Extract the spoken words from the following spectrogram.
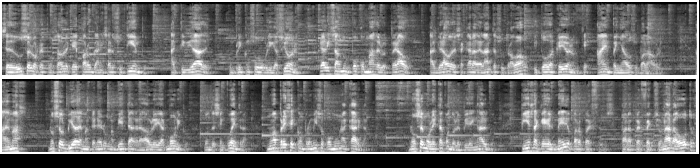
Se deduce lo responsable que es para organizar su tiempo, actividades, cumplir con sus obligaciones, realizando un poco más de lo esperado, al grado de sacar adelante su trabajo y todo aquello en lo que ha empeñado su palabra. Además, no se olvida de mantener un ambiente agradable y armónico donde se encuentra. No aprecia el compromiso como una carga. No se molesta cuando le piden algo piensa que es el medio para, para perfeccionar a otros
